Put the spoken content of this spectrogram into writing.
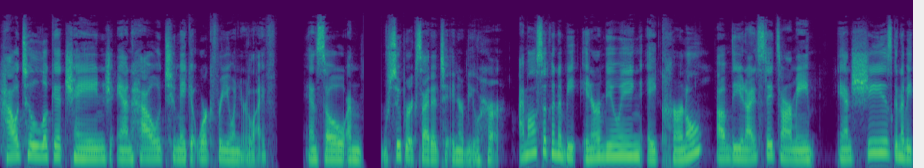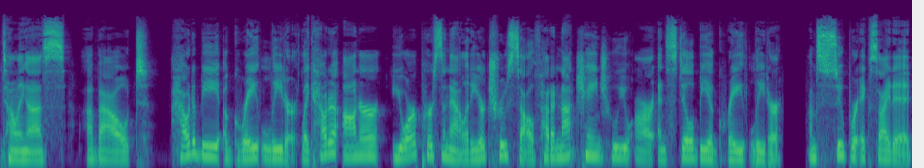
how to look at change and how to make it work for you in your life. And so I'm super excited to interview her. I'm also going to be interviewing a colonel of the United States Army, and she's going to be telling us about how to be a great leader, like how to honor your personality, your true self, how to not change who you are and still be a great leader. I'm super excited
